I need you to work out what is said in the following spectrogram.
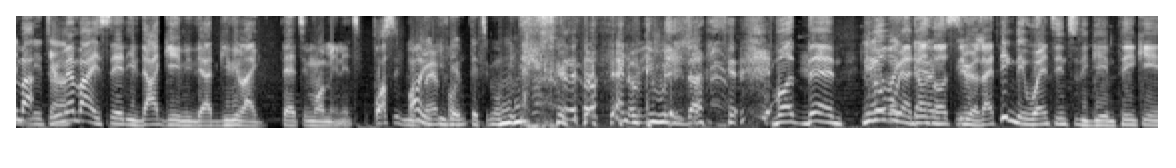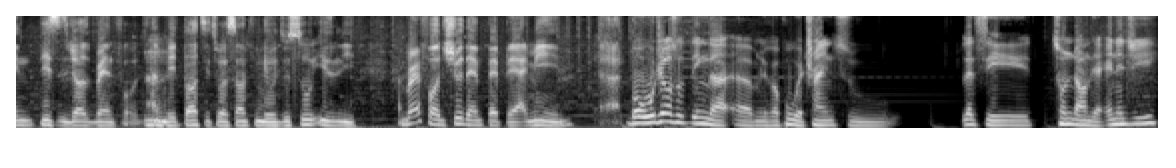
Remember, remember, I said if that game, if they had given like thirty more minutes, possibly Why you give them 30 more minutes? what kind of evil is that? but then They Liverpool were just not serious. I think they went into the game thinking this is just Brentford, Mm. and they thought it was something they would do so easily. And Brentford showed them Pepe. I mean, But would you also think that um, Liverpool were trying to, let's say, tone down their energy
